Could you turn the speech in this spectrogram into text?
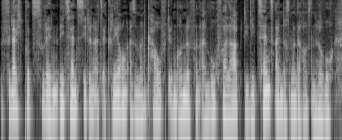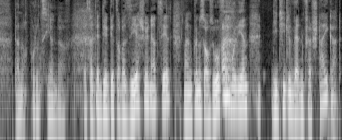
Vielleicht kurz zu den Lizenztiteln als Erklärung. Also man kauft im Grunde von einem Buchverlag die Lizenz ein, dass man daraus ein Hörbuch dann auch produzieren darf. Das hat der Dirk jetzt aber sehr schön erzählt. Man könnte es auch so formulieren, die Titel werden versteigert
